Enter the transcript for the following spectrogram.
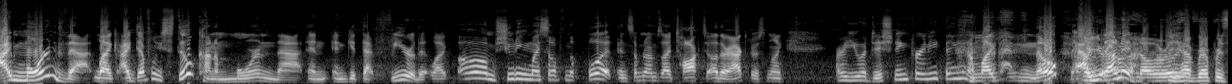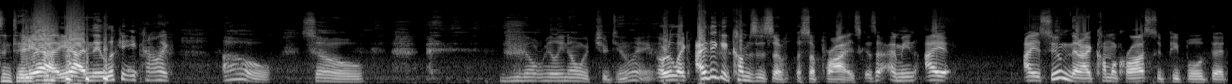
I mourned that. Like, I definitely still kind of mourn that and, and get that fear that, like, oh, I'm shooting myself in the foot. And sometimes I talk to other actors and, like, are you auditioning for anything? And I'm like, nope, haven't you, done it. No, really. You have representation. Yeah, yeah. And they look at you kind of like, oh, so you don't really know what you're doing, or like I think it comes as a, a surprise because I mean I I assume that I come across to people that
